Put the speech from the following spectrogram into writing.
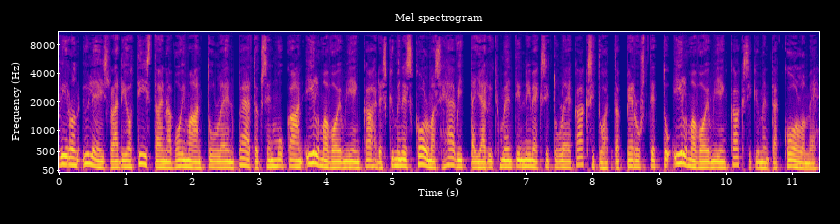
Viron yleisradio tiistaina voimaan tulleen päätöksen mukaan ilmavoimien 23. hävittäjärykmentin nimeksi tulee 2000 perustettu ilmavoimien 23.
